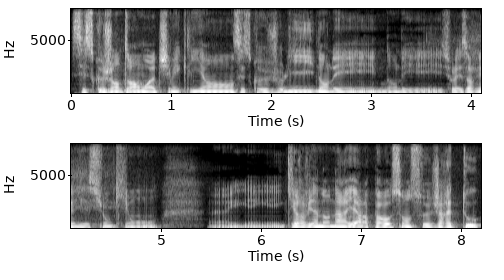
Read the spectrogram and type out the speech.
c'est ce que j'entends moi de chez mes clients, c'est ce que je lis dans les dans les sur les organisations qui ont euh, qui reviennent en arrière. Alors pas au sens euh, j'arrête tout,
